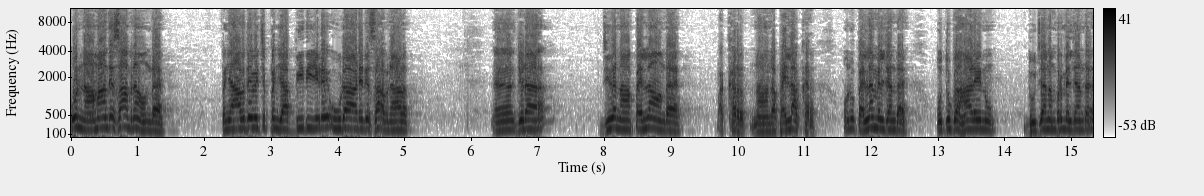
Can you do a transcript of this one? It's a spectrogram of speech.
ਉਹ ਨਾਮਾਂ ਦੇ ਹਿਸਾਬ ਨਾਲ ਹੁੰਦਾ ਪੰਜਾਬ ਦੇ ਵਿੱਚ ਪੰਜਾਬੀ ਦੀ ਜਿਹੜੇ ਊੜਾ ਆੜੇ ਦੇ ਹਿਸਾਬ ਨਾਲ ਜਿਹੜਾ ਜਿਹਦਾ ਨਾਮ ਪਹਿਲਾਂ ਆਉਂਦਾ ਹੈ ਅੱਖਰ, ਨਾਂ ਦਾ ਪਹਿਲਾ ਅੱਖਰ, ਉਹਨੂੰ ਪਹਿਲਾਂ ਮਿਲ ਜਾਂਦਾ ਹੈ, ਉਦੋਂ ਗਾਹਾਂ ਵਾਲੇ ਨੂੰ ਦੂਜਾ ਨੰਬਰ ਮਿਲ ਜਾਂਦਾ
